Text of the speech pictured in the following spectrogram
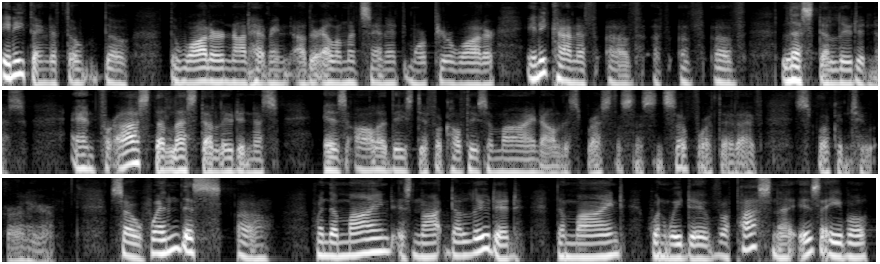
anything that the the the water not having other elements in it, more pure water, any kind of of of, of, of less dilutedness. And for us, the less dilutedness is all of these difficulties of mind, all this restlessness and so forth that I've spoken to earlier. So when this, uh, when the mind is not diluted, the mind, when we do vipassana, is able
